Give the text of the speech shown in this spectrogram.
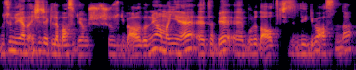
bütün dünyadan eşit şekilde bahsediyormuşuz gibi algılanıyor ama yine e, tabii e, burada da altı çizildiği gibi aslında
